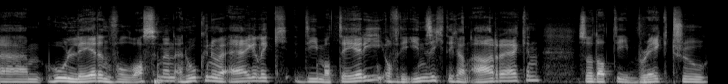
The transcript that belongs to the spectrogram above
Ehm, hoe leren volwassenen en hoe kunnen we eigenlijk die materie of die inzichten gaan aanreiken, zodat die breakthrough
